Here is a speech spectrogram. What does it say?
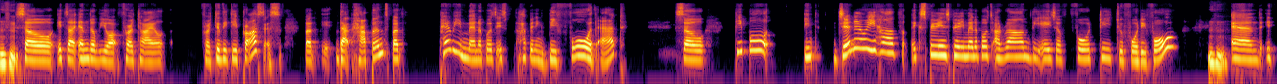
Mhm. So it's the end of your fertile fertility process. But it, that happens. But perimenopause is happening before that. So people in generally have experienced perimenopause around the age of 40 to 44 Mhm. and it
